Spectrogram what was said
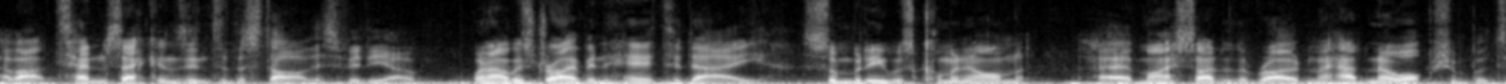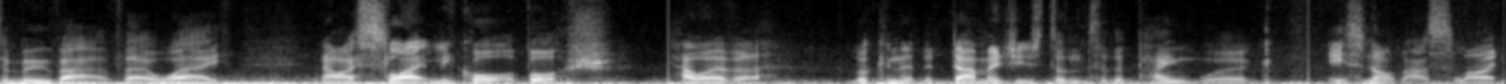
about 10 seconds into the start of this video. When I was driving here today, somebody was coming on uh, my side of the road and I had no option but to move out of their way. Now I slightly caught a bush, however, looking at the damage it's done to the paintwork, it's not that slight.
